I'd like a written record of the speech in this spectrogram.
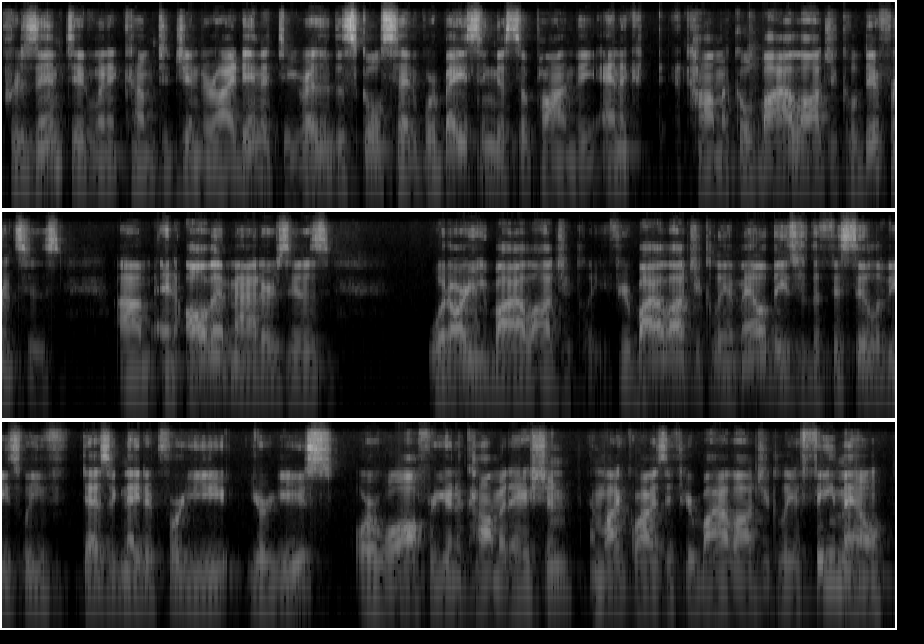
presented when it come to gender identity. Rather, the school said, we're basing this upon the anatomical biological differences. Um, and all that matters is what are you biologically? If you're biologically a male, these are the facilities we've designated for you, your use, or we'll offer you an accommodation. And likewise, if you're biologically a female,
